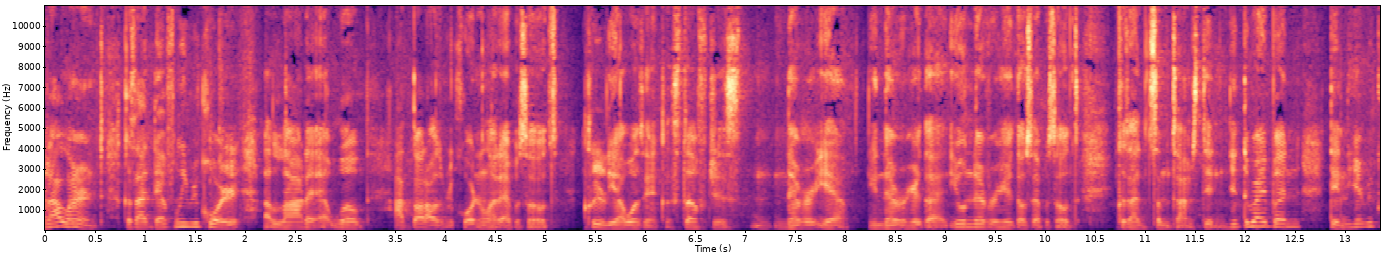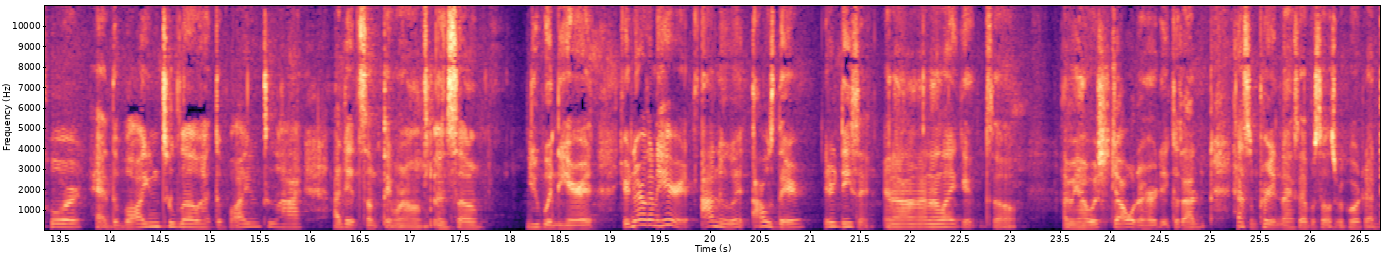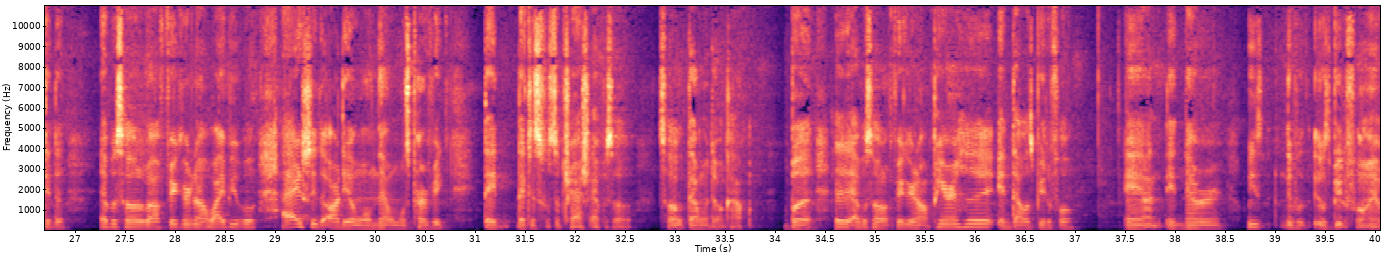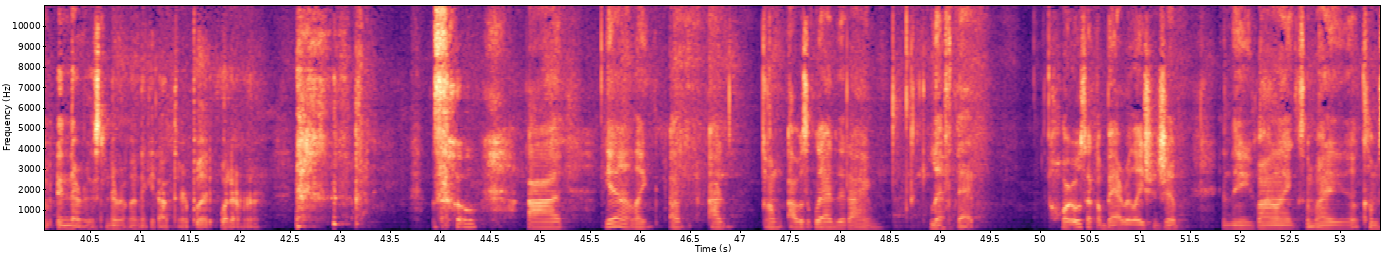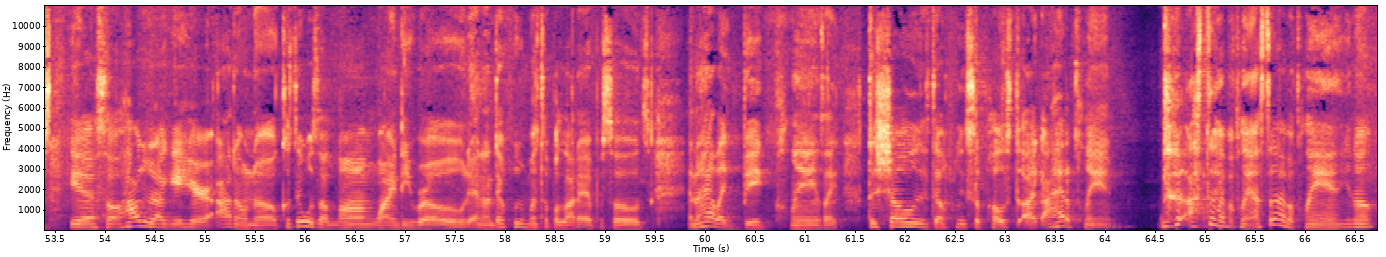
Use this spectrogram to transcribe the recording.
But I learned because I definitely recorded a lot of. Well, I thought I was recording a lot of episodes. Clearly, I wasn't because stuff just never. Yeah, you never hear that. You'll never hear those episodes because I sometimes didn't hit the right button, didn't hit record, had the volume too low, had the volume too high. I did something wrong, and so you wouldn't hear it. You're never gonna hear it. I knew it. I was there. They're decent, and I and I like it. So. I mean, I wish y'all would have heard it because I had some pretty nice episodes recorded. I did an episode about figuring out white people. I actually the audio on that one was perfect. They that just was a trash episode, so that one don't count. But I did an episode on figuring out parenthood, and that was beautiful. And it never we it was it was beautiful, and it never it's never gonna get out there. But whatever. so, I yeah, like I I um, I was glad that I left that. It was like a bad relationship and then you find like somebody comes. Yeah so how did i get here? I don't know because it was a long windy road and i definitely messed up a lot of episodes and i had like big plans. Like the show is definitely supposed to like i had a plan. I still have a plan. I still have a plan you know?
